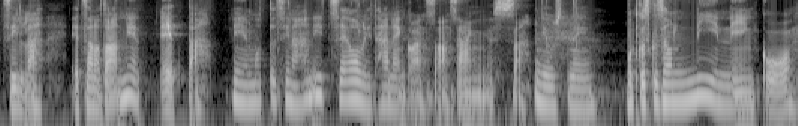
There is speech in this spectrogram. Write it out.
sillä, että sanotaan niin, että niin, mutta sinähän itse olit hänen kanssaan sängyssä. Just niin. Mutta koska se on niin niin kuin,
